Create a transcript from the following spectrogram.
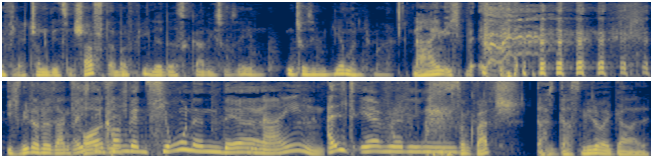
der vielleicht schon Wissenschaft, aber viele das gar nicht so sehen. Inklusive dir manchmal. Nein, ich, ich will doch nur sagen, Weil ich den Vorsicht. Konventionen der Nein. altehrwürdigen So ein Quatsch. Das, das ist mir doch egal.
